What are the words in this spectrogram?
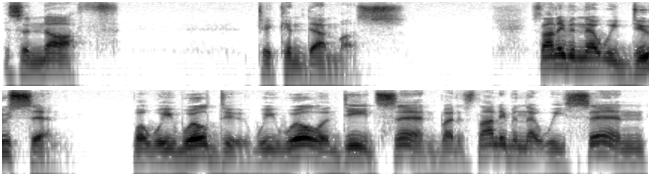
is enough to condemn us. It's not even that we do sin, but we will do. We will indeed sin, but it's not even that we sin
